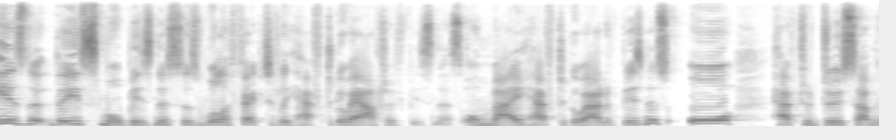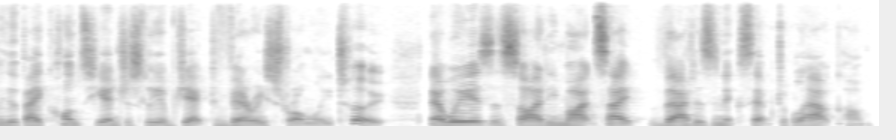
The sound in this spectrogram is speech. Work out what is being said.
is that these small businesses will effectively have to go out of business or may have to go out of business or have to do something that they conscientiously object very strongly to. Now, we as a society might say that is an acceptable outcome.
